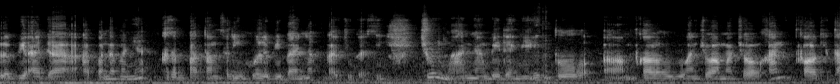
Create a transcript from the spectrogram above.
lebih ada apa namanya kesempatan selingkuh lebih banyak nggak juga sih. Cuman yang bedanya itu em, kalau hubungan cowok sama cowok kan kalau kita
